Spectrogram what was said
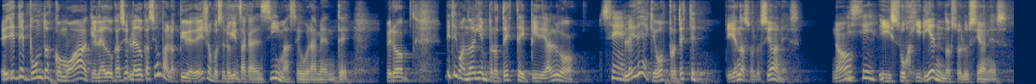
E- Este punto es como, ah, que la educación, la educación para los pibes de ellos, pues se lo quieren sacar de encima, seguramente. Pero, ¿viste cuando alguien protesta y pide algo? Sí. La idea es que vos protestes pidiendo soluciones, ¿no? Y sí. Y sugiriendo soluciones.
